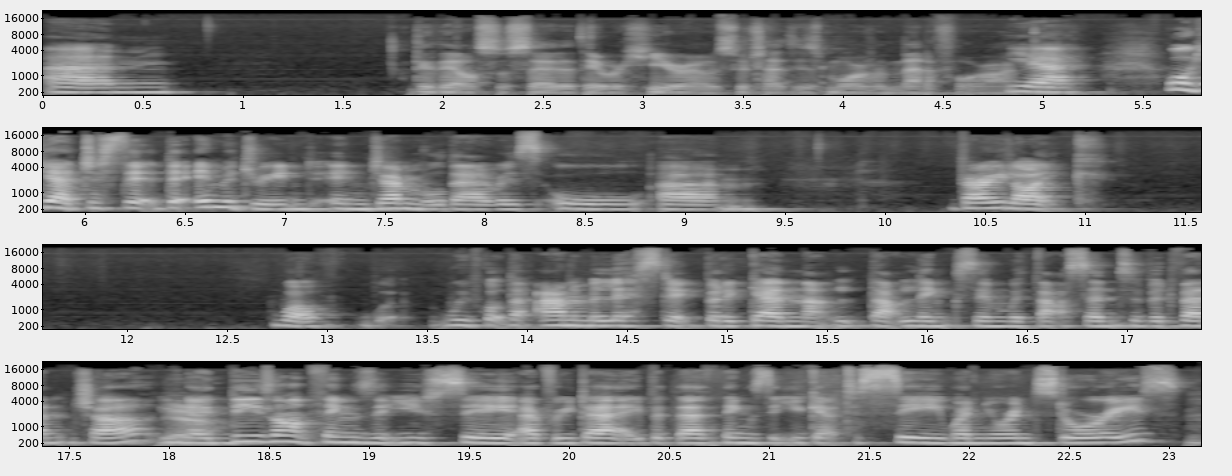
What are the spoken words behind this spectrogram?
Um, I think they also say that they were heroes, which is more of a metaphor, aren't they? yeah. Well, yeah, just the, the imagery in, in general there is all um, very like. Well, we've got the animalistic, but again, that that links in with that sense of adventure. You know, these aren't things that you see every day, but they're things that you get to see when you're in stories. Mhm.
